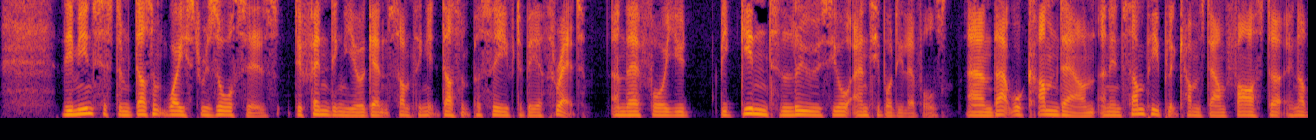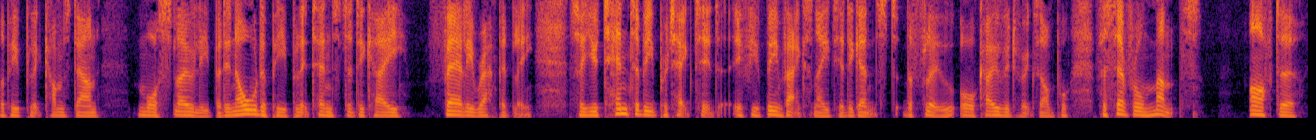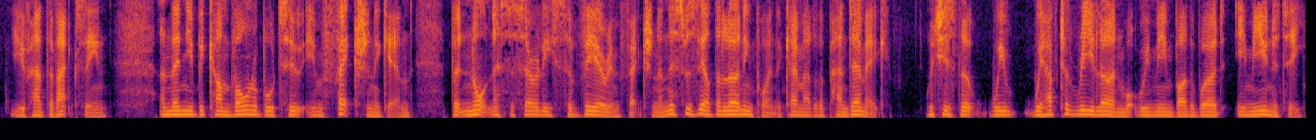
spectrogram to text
the immune system doesn't waste resources defending you against something it doesn't perceive to be a threat. And therefore, you begin to lose your antibody levels. And that will come down. And in some people, it comes down faster. In other people, it comes down more slowly. But in older people, it tends to decay fairly rapidly. So you tend to be protected if you've been vaccinated against the flu or COVID, for example, for several months after you've had the vaccine. And then you become vulnerable to infection again, but not necessarily severe infection. And this was the other learning point that came out of the pandemic. Which is that we we have to relearn what we mean by the word immunity.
